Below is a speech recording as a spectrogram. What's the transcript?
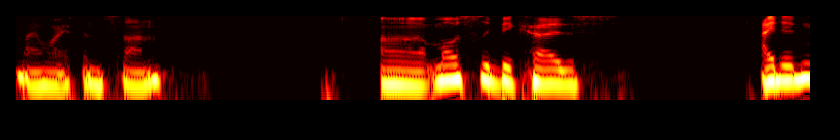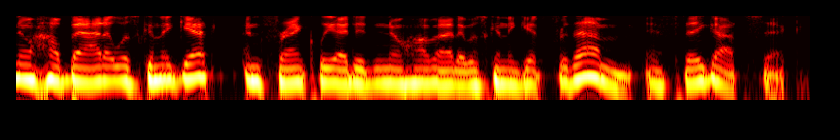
my wife and son uh, mostly because I didn't know how bad it was going to get, and frankly, I didn't know how bad it was going to get for them if they got sick.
